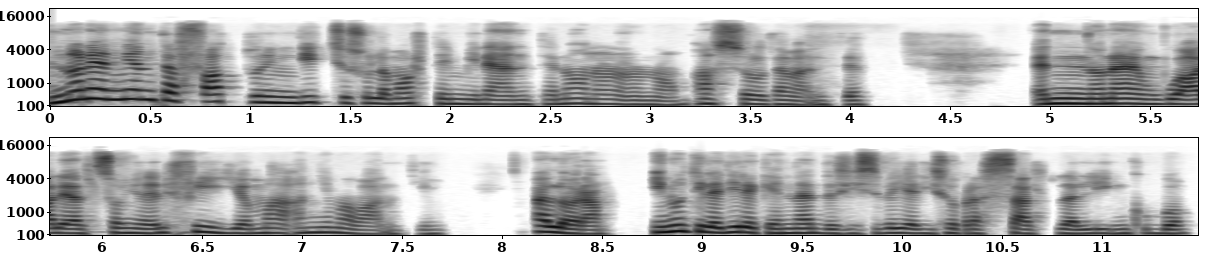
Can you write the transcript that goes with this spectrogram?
non è niente affatto un indizio sulla morte imminente, no, no, no, no, assolutamente. E non è uguale al sogno del figlio, ma andiamo avanti. Allora, inutile dire che Ned si sveglia di soprassalto dall'incubo,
